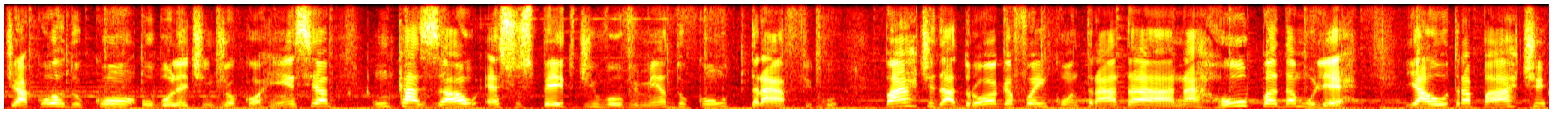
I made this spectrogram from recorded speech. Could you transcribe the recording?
De acordo com o boletim de ocorrência, um casal é suspeito de envolvimento com o tráfico. Parte da droga foi encontrada na roupa da mulher e a outra parte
